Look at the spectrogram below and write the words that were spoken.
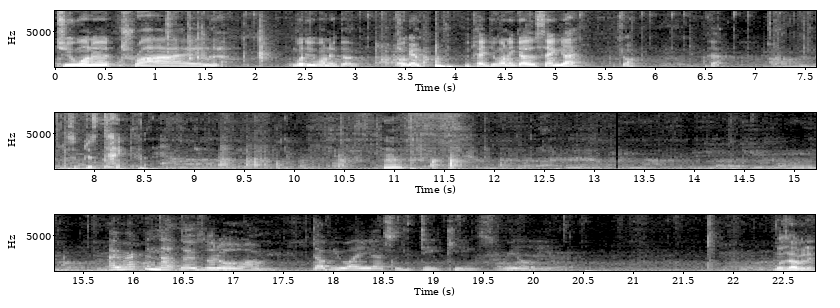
Do you want to try. What do you want to go? Go again. Okay, do you want to go the same guy? Sure. Okay. So just tank. Hmm. I reckon that those little um, WAS and D keys really. What's happening?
